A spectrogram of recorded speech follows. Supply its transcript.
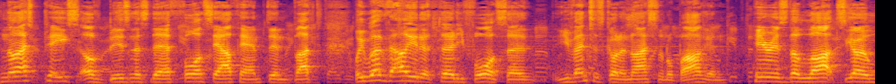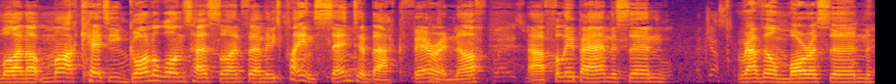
Nice piece of business there for Southampton, but we were valued at 34, so Juventus got a nice little bargain. Here is the Lazio lineup. Marchetti, Gonalons has signed for them, and he's playing centre-back, fair enough. Uh, Felipe Anderson, Ravel Morrison,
